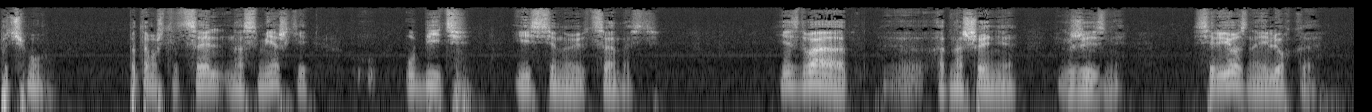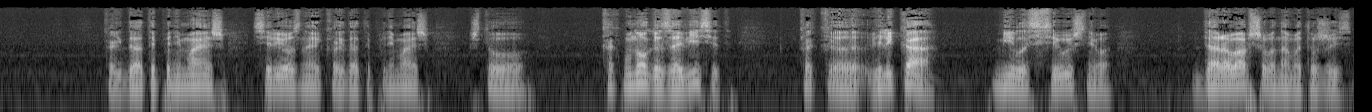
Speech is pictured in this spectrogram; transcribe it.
Почему? Потому что цель насмешки – убить истинную ценность. Есть два э, отношения к жизни. Серьезное и легкое. Когда ты понимаешь, серьезное, когда ты понимаешь, что как много зависит, как э, велика милость Всевышнего, даровавшего нам эту жизнь,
